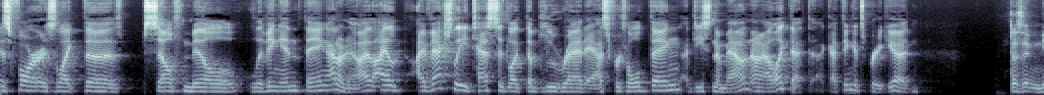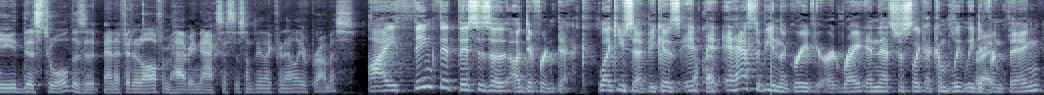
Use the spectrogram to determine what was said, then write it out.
as far as like the self mill living end thing, I don't know. I, I I've actually tested like the blue red as foretold thing a decent amount, and I like that deck. I think it's pretty good. Does it need this tool? Does it benefit at all from having access to something like Finale of Promise? I think that this is a, a different deck, like you said, because it, okay. it, it, has to be in the graveyard, right? And that's just like a completely different right. thing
